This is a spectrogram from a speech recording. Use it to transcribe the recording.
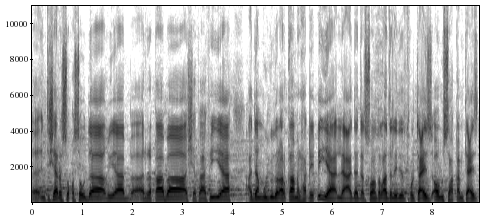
انتشار السوق السوداء غياب الرقابة الشفافية عدم وجود الأرقام الحقيقية لعدد أسطوانة الغاز التي تدخل تعز أو مستحقة من تعز.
